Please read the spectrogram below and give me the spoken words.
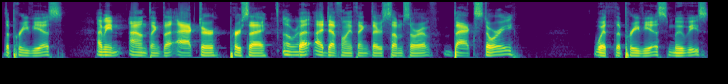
the previous. I mean, I don't think the actor per se, Oh right. but I definitely think there's some sort of backstory with the previous movies.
